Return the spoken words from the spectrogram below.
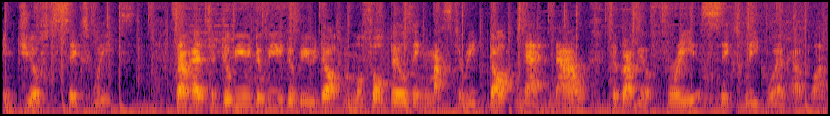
in just six weeks. So head to www.musclebuildingmastery.net now to grab your free six week workout plan.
